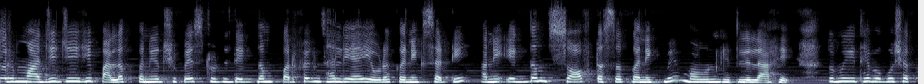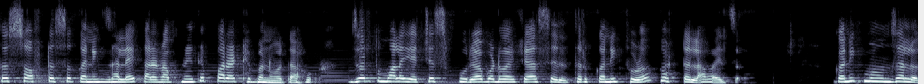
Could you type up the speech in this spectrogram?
तर माझी जी ही पालक पनीरची पेस्ट होती ती एकदम परफेक्ट झाली आहे एवढ्या कणिकसाठी. आणि एकदम सॉफ्ट असं कणिक मी मळून घेतलेलं आहे. तुम्ही इथे बघू शकता सॉफ्ट असं कणिक झालं आहे कारण आपण इथे पराठे बनवत आहोत. जर तुम्हाला याच्याच पुऱ्या बनवायच्या असेल तर कणिक थोडं घट्ट लावायचं. कणिक मळून झालं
